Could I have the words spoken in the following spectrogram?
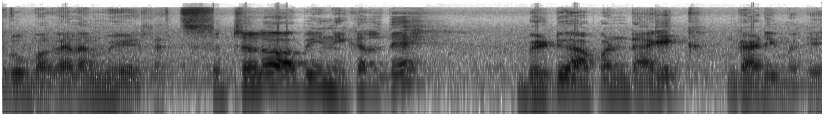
थ्रू बघायला मिळेलच. चलो अभि निकलते. भेटूया आपण डायरेक्ट गाडीमध्ये.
